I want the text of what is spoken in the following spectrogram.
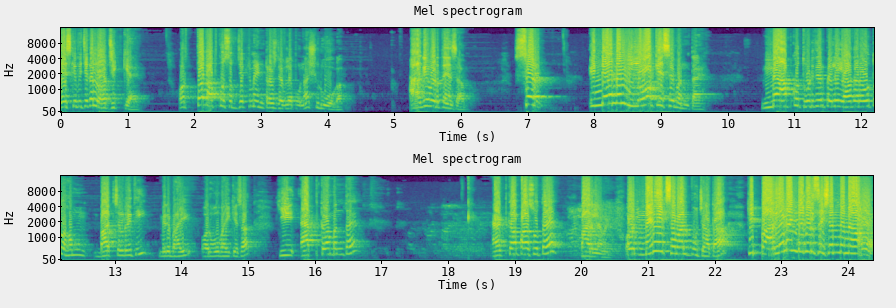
या इसके पीछे का लॉजिक क्या है और तब आपको सब्जेक्ट में इंटरेस्ट डेवलप होना शुरू होगा आगे बढ़ते हैं साहब सर इंडिया में लॉ कैसे बनता है मैं आपको थोड़ी देर पहले याद आ रहा हूं तो हम बात चल रही थी मेरे भाई और वो भाई के साथ कि एक्ट कहां बनता है एक्ट का पास होता है पार्लियामेंट और मैंने एक सवाल पूछा था कि पार्लियामेंट अगर सेशन में ना हो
